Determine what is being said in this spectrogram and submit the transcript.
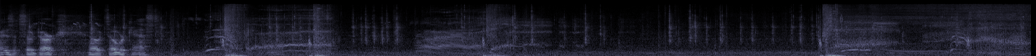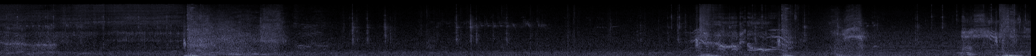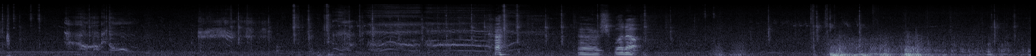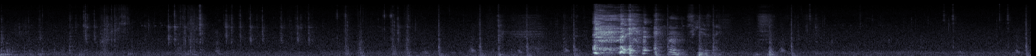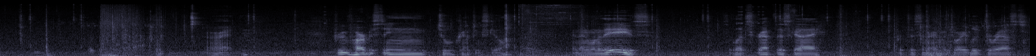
Why is it so dark? Oh, it's overcast. oh, split up. Excuse me. Improve harvesting tool crafting skill. And then one of these. So let's scrap this guy. Put this in our inventory, loot the rest.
